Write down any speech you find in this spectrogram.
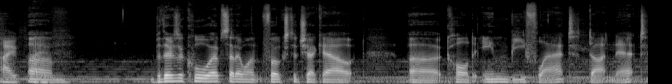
I've, Um, but there's a cool website I want folks to check out uh, called inbflat.net.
